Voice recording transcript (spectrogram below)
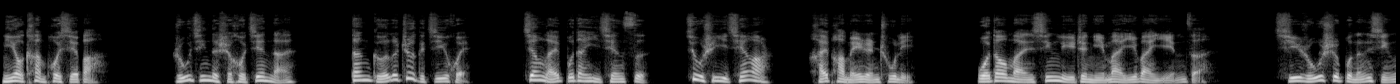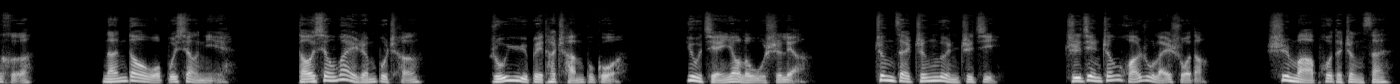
你要看破些吧，如今的时候艰难，耽搁了这个机会，将来不但一千四，就是一千二，还怕没人出力。我倒满心里着你卖一万银子，其如是不能行何？难道我不像你，倒像外人不成？”如玉被他缠不过，又减要了五十两。正在争论之际，只见张华入来说道。是马坡的郑三，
